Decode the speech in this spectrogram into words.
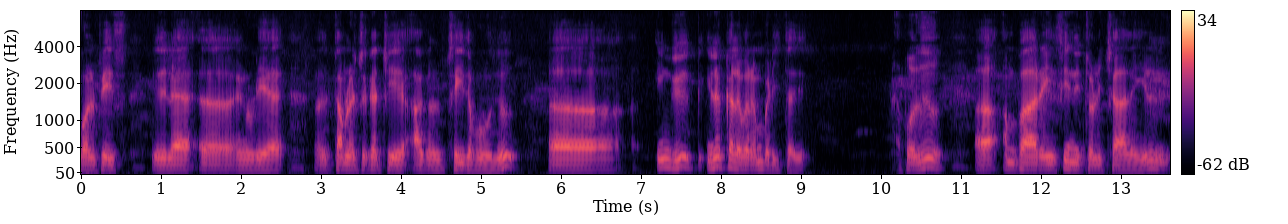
கோல்பேஸ் இதில் எங்களுடைய தமிழர் கட்சி ஆக்கள் செய்தபோது இங்கு இனக்கலவரம் வெடித்தது அப்போது அம்பாறை சீனி தொழிற்சாலையில்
